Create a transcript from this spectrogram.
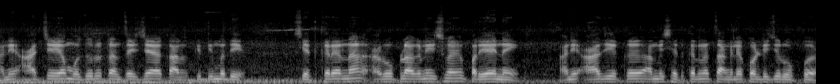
आणि आजच्या या मजूर टंचाईच्या कारकिर्दीमध्ये शेतकऱ्यांना रोप लागण्याशिवाय पर्याय नाही. आणि आज एक आम्ही शेतकऱ्यांना चांगल्या क्वालिटीची रोपं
